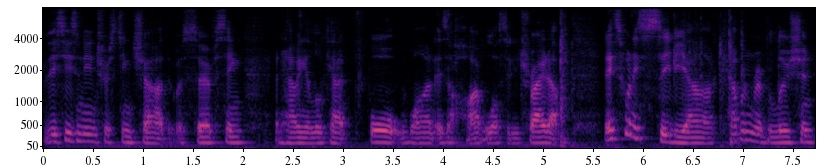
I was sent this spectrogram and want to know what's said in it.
this is an interesting chart that we're surfacing and having a look at for one as a high velocity trader. Next one is CBR, Carbon Revolution.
